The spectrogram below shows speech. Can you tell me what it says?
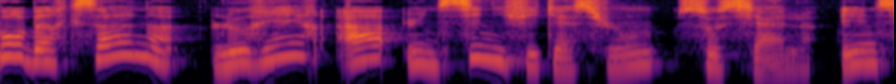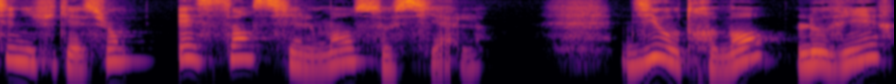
Pour Bergson, le rire a une signification sociale, et une signification essentiellement sociale. Dit autrement, le rire,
